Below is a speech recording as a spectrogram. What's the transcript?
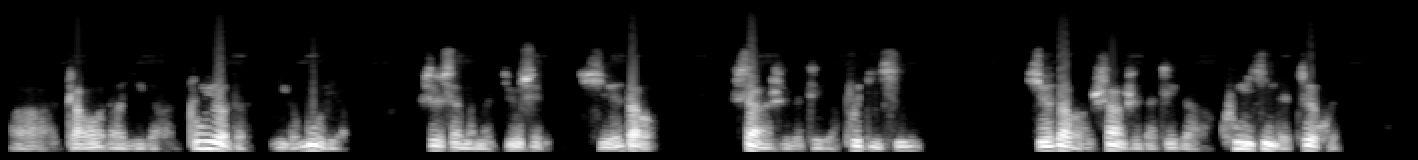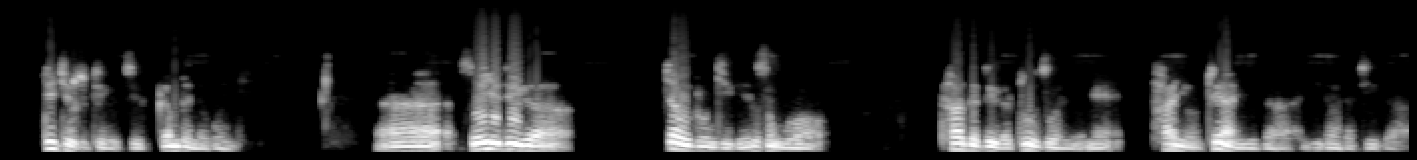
啊掌握到一个重要的一个目标是什么呢？就是学到。上师的这个菩提心，学到上师的这个空性的智慧，这就是这个最根本的问题。呃，所以这个教中解决宋光，他的这个著作里面，他有这样一个一个的这个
